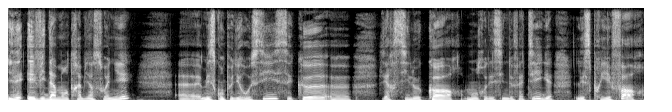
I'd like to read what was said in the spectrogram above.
Il est évidemment très bien soigné. Euh, mais ce qu'on peut dire aussi, c'est que euh, si le corps montre des signes de fatigue, l'esprit est fort.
